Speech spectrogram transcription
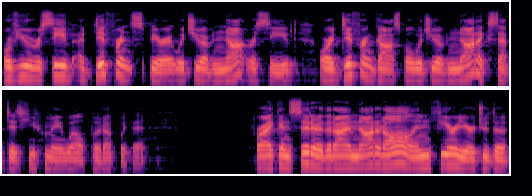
or if you receive a different spirit which you have not received, or a different gospel which you have not accepted, you may well put up with it. For I consider that I am not at all inferior to the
